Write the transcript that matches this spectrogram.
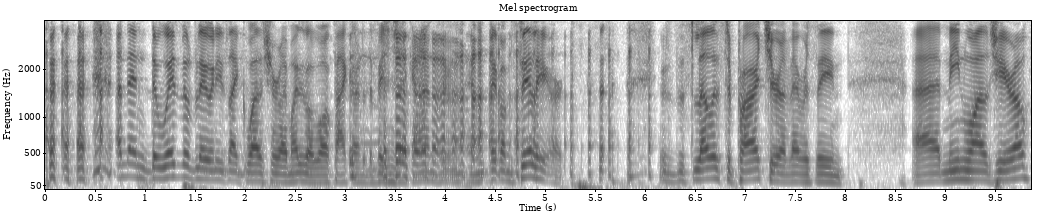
and then the whistle blew, and he's like, "Well, sure, I might as well walk back onto the pitch and shake hands if, if I'm still here." it was the slowest departure I've ever seen. Uh, meanwhile, Giro.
